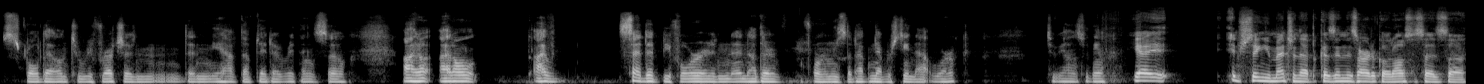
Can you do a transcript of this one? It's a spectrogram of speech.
scroll down to refresh it, and then you have to update everything. So, I don't. I don't. I've said it before in, in other forums that I've never seen that work. To be honest with you. Yeah, it, interesting you mentioned that because in this article it also says uh,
